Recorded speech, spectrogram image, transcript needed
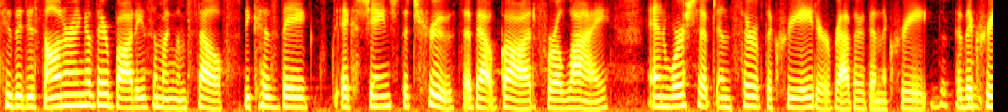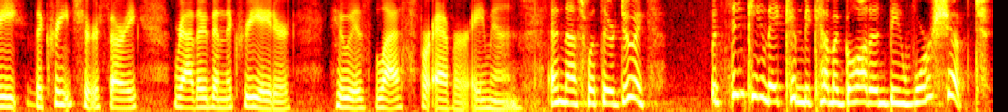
to the dishonoring of their bodies among themselves, because they ex- exchanged the truth about God for a lie, and worshipped and served the Creator rather than the create the, the create the creature, sorry, rather than the Creator, who is blessed forever. Amen. And that's what they're doing, but thinking they can become a god and be worshipped.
